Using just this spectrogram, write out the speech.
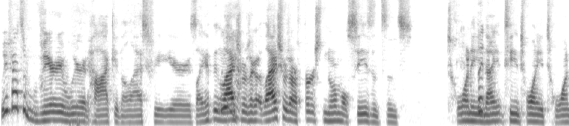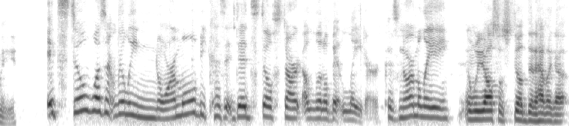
we've had some very weird hockey the last few years like i think oh, last year was like last year was our first normal season since 2019 2020 it still wasn't really normal because it did still start a little bit later. Because normally, and we also still did have like a,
